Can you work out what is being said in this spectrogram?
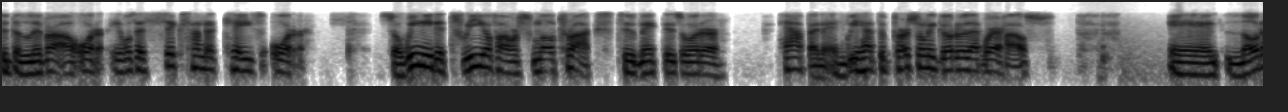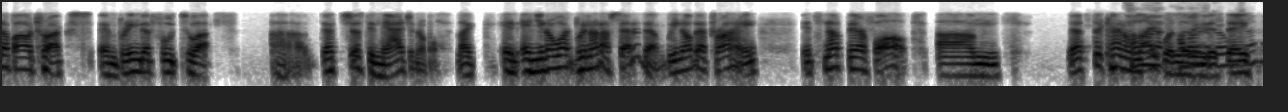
to deliver our order. It was a 600 case order. So we needed three of our small trucks to make this order happen. And we had to personally go to that warehouse and load up our trucks and bring that food to us uh, that's just imaginable. Like, and, and you know what? We're not upset at them. We know they're trying. It's not their fault. Um, that's the kind of how life long, we're living these days.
